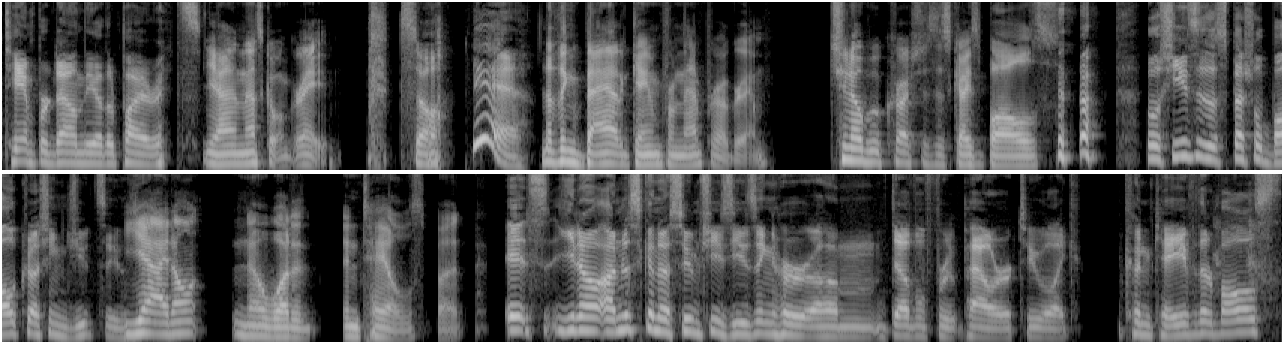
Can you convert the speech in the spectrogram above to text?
tamper down the other pirates. Yeah, and that's going great. so Yeah, nothing bad came from that program. Shinobu crushes this guy's balls. well, she uses a special ball crushing jutsu. yeah, I don't know what it entails, but It's you know I'm just gonna assume she's using her um devil fruit power to like concave their balls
